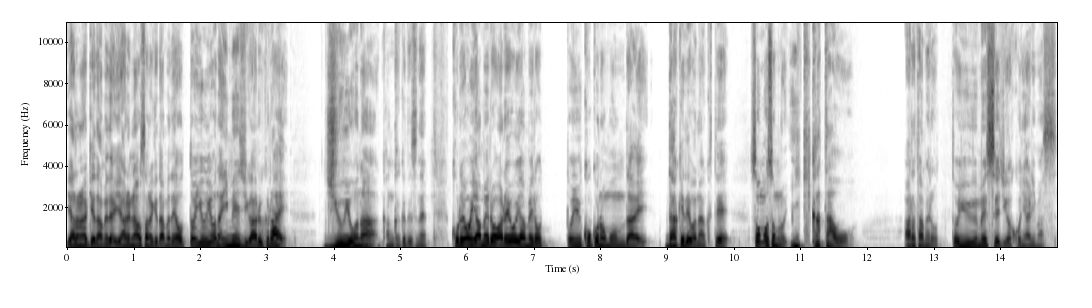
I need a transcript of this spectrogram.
やらなきゃダメだよやり直さなきゃダメだよというようなイメージがあるくらい重要な感覚ですね。これをやめろあれをやめろという個々の問題だけではなくてそもそもの生き方を改めろというメッセージがここにあります。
